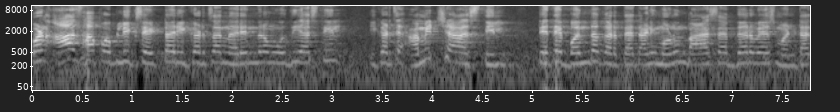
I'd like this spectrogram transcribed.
पण आज हा पब्लिक सेक्टर इकडचा नरेंद्र मोदी असतील इकडचे अमित शहा असतील ते ते बंद करतात. आणि म्हणून बाळासाहेब दरवेळेस म्हणतात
